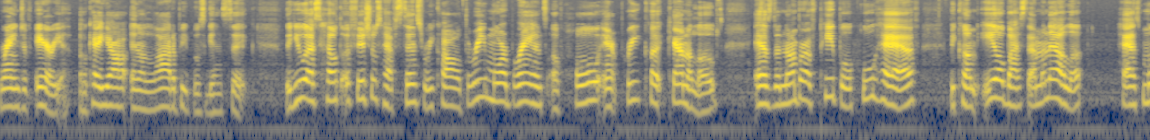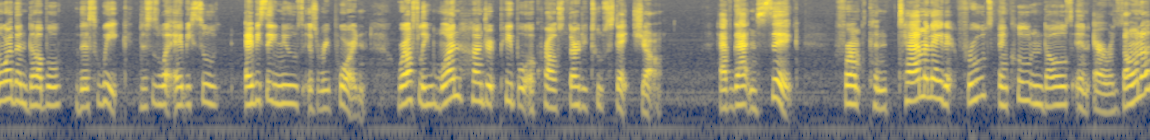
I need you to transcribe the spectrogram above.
range of area. Okay, y'all? And a lot of people's getting sick. The U.S. health officials have since recalled three more brands of whole and pre-cut cantaloupes as the number of people who have become ill by salmonella has more than doubled this week. This is what ABC, ABC News is reporting. Roughly 100 people across 32 states, y'all, have gotten sick from contaminated fruits, including those in Arizona,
